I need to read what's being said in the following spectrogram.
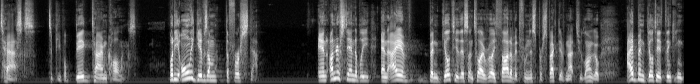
tasks to people, big time callings. But he only gives them the first step. And understandably, and I have been guilty of this until I really thought of it from this perspective not too long ago. I've been guilty of thinking,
